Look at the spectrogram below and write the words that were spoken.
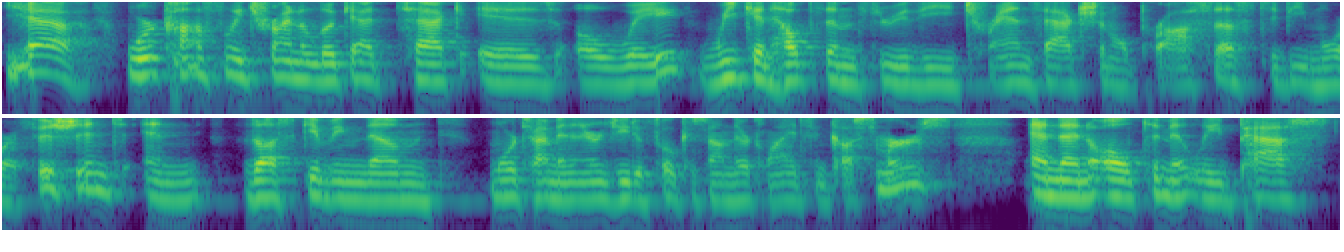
Yeah, we're constantly trying to look at tech as a way we can help them through the transactional process to be more efficient and thus giving them more time and energy to focus on their clients and customers. And then ultimately pass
